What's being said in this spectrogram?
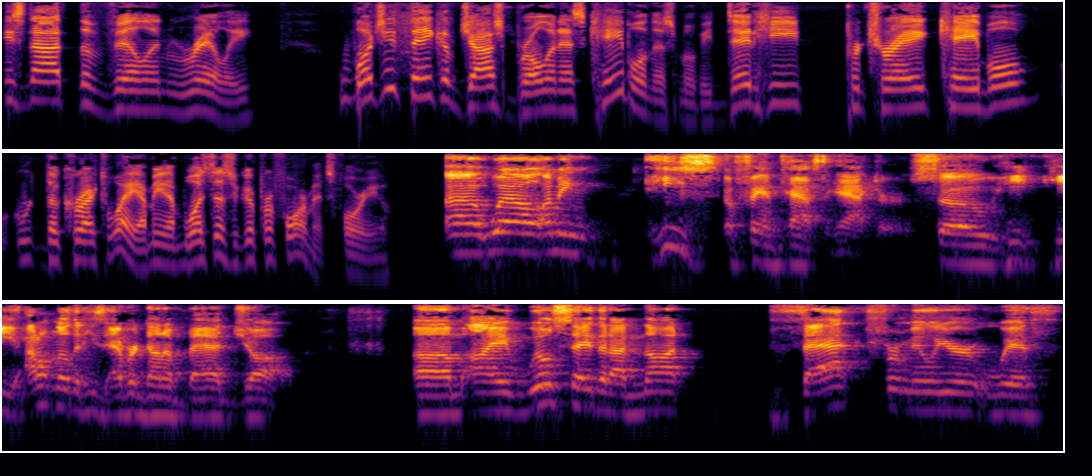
he's not the villain really. What'd you think of Josh Brolin as Cable in this movie? Did he portray Cable the correct way? I mean, was this a good performance for you? Uh, well, I mean, he's a fantastic actor. So he, he I don't know that he's ever done a bad job. Um, I will say that I'm not that familiar with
